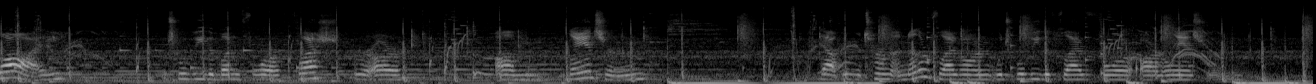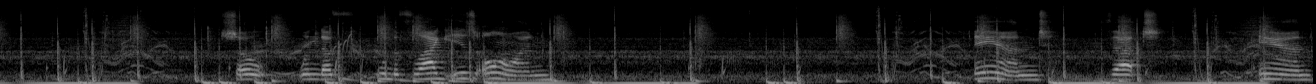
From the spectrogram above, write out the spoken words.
Y, which will be the button for our flash for our um, lantern. That will turn another flag on, which will be the flag for our lantern. So when the when the flag is on, and that and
